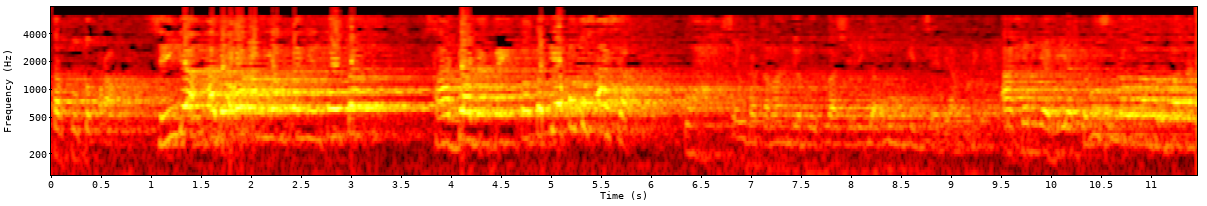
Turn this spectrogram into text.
Tertutup rapat. Sehingga ada orang yang pengen taubat, sadar dan pengen taubat, dia putus asa. Wah, saya udah terlanjur berbuat syirik, gak mungkin saya diampuni. Akhirnya dia terus melakukan perbuatan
